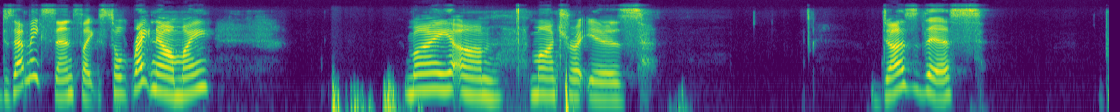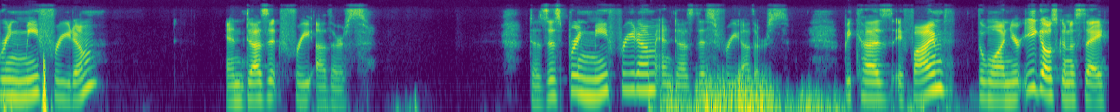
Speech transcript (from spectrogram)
does that make sense like so right now my my um mantra is does this bring me freedom? And does it free others? Does this bring me freedom and does this free others? Because if i'm the one your ego is going to say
